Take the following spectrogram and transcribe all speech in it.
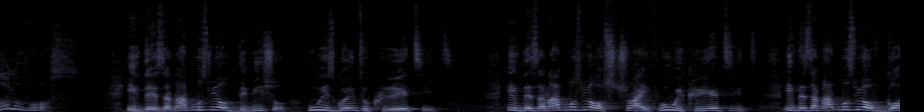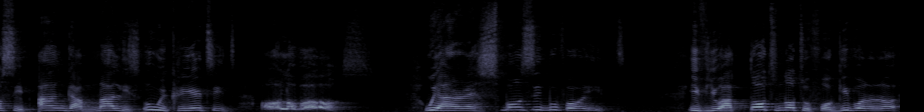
All of us. If there's an atmosphere of division, who is going to create it? If there's an atmosphere of strife, who will create it? If there's an atmosphere of gossip, anger, malice, who will create it? All of us. We are responsible for it. If you are taught not to forgive one another,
